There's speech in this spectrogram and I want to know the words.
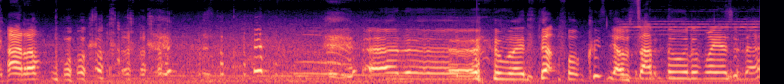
Garap. Aduh, mulai tidak fokus jam satu rupanya sudah.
